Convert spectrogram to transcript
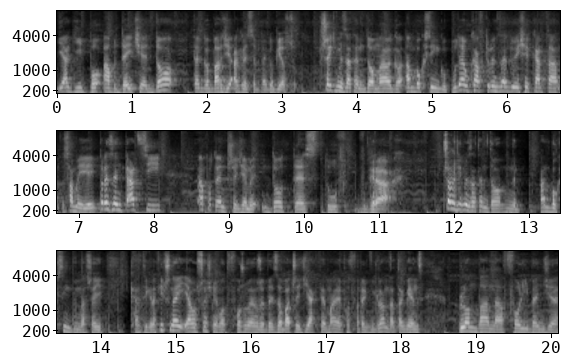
jak i po update'cie do tego bardziej agresywnego BIOSu. Przejdźmy zatem do małego unboxingu pudełka, w którym znajduje się karta samej jej prezentacji, a potem przejdziemy do testów w grach. Przechodzimy zatem do unboxingu naszej karty graficznej. Ja już wcześniej ją otworzyłem, żeby zobaczyć jak ten mały potworek wygląda, tak więc plomba na folii będzie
